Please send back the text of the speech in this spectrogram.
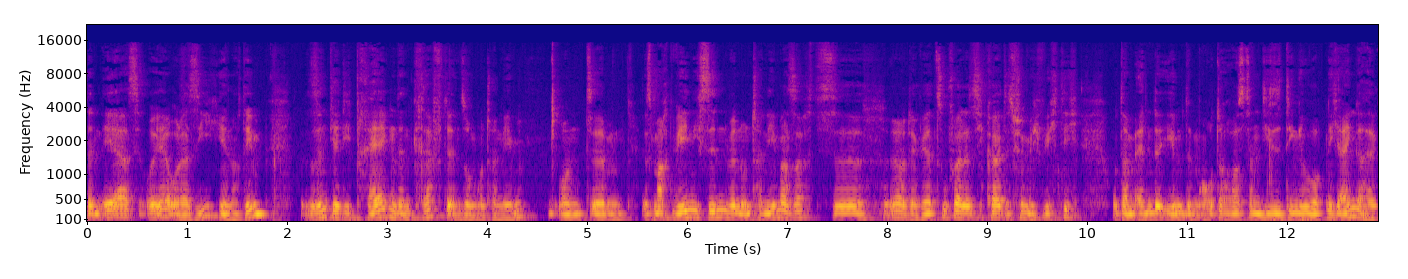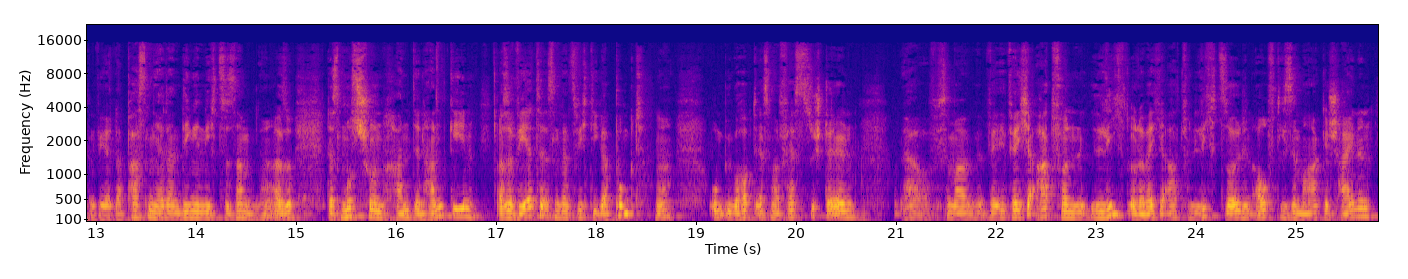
denn er, ist, er oder sie, je nachdem, sind ja die prägenden Kräfte in so einem Unternehmen. Und ähm, es macht wenig Sinn, wenn ein Unternehmer sagt, äh, ja, der Wert Zuverlässigkeit ist für mich wichtig und am Ende eben im Autohaus dann diese Dinge überhaupt nicht eingehalten werden. Da passen ja dann Dinge nicht zusammen. Ja? Also das muss schon Hand in Hand gehen. Also Werte ist ein ganz wichtiger Punkt, ne? um überhaupt erstmal festzustellen, ja, ich sag mal, welche Art von Licht oder welche Art von Licht soll denn auf diese Marke scheinen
